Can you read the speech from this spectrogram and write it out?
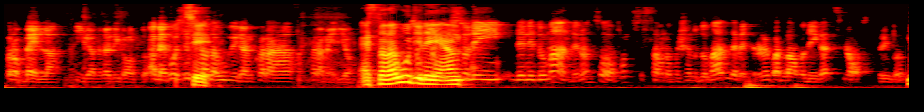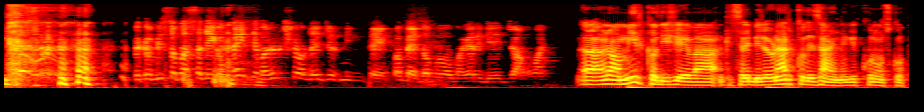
però bella, figa, me la ricordo. Vabbè, poi se sì. è stata utile ancora, ancora meglio. È stata utile anche... Dei, delle domande, non so, forse stavano facendo domande mentre noi parlavamo dei cazzi nostri. perché ho visto passare dei commenti, ma non riuscivo a leggerli in tempo. Vabbè, dopo magari li leggiamo, vai. Allora, no, Mirko diceva che sarebbe Leonardo Design che conosco.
